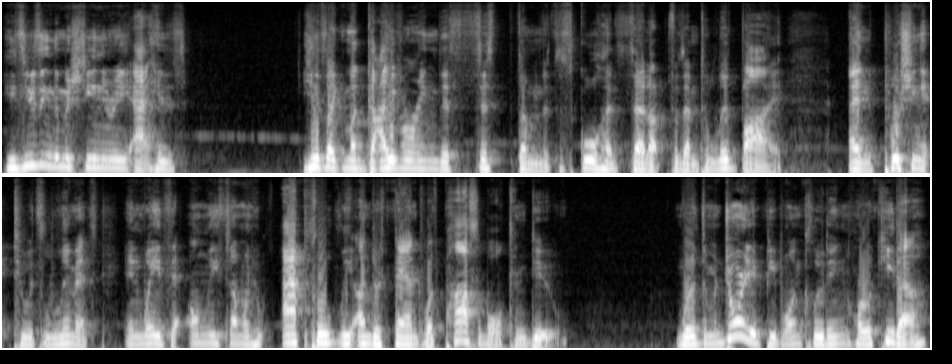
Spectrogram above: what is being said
he's using the machinery at his he's like MacGyvering this system that the school had set up for them to live by and pushing it to its limits in ways that only someone who absolutely understands what's possible can do. Where the majority of people, including Horikita,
